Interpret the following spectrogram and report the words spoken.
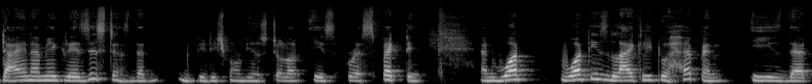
dynamic resistance that British pound US dollar is respecting. And what what is likely to happen is that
